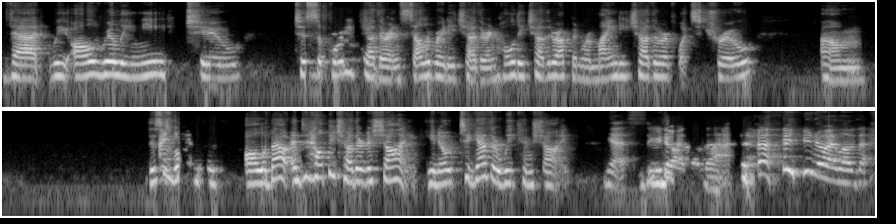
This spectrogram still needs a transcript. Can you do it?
that we all really need to to support each other and celebrate each other and hold each other up and remind each other of what's true um, this is what all about and to help each other to shine. You know, together we can shine. Yes, you know I love that. you know I love that.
